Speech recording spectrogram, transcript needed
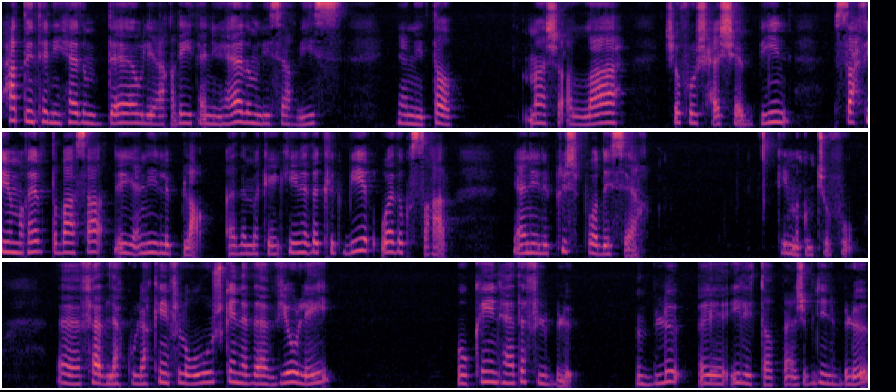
وحاطين ثاني هذم بداو لي عقلي ثاني هذم les services. يعني top ما شاء الله. شوفوا شحال شابين. بصح فيهم غير الطباسه يعني البلا هذا ما كاين كاين هذاك الكبير وهذوك الصغار. يعني les bols pour dessert كيما راكم تشوفوا آه في هاد la couleur كاين في الغوج كاين هذا violet وكاين هذا في ال bleu. bleu آه il est top عجبني ال bleu.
